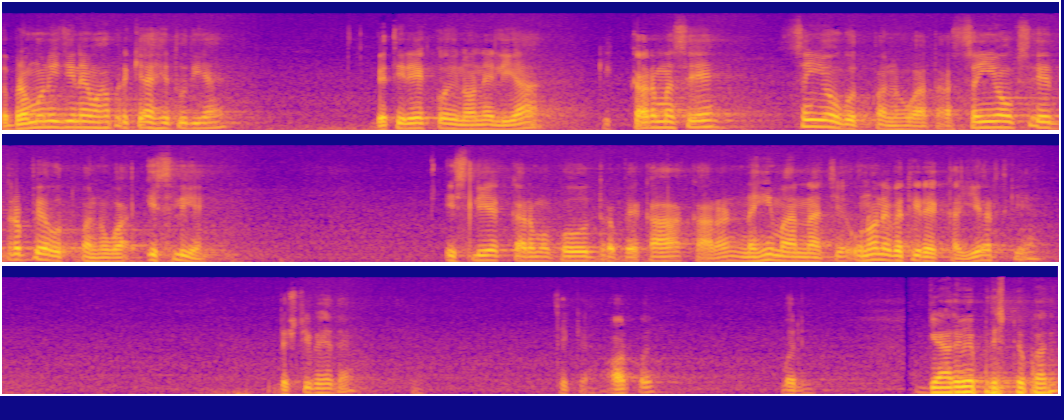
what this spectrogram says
तो ब्रह्मणि जी ने वहाँ पर क्या हेतु दिया है? व्यतिरेक को इन्होंने लिया कि कर्म से संयोग उत्पन्न हुआ था। संयोग से द्रव्य उत्पन्न हुआ। इसलिए इसलिए कर्म को द्रव्य का कारण नहीं मानना चाहिए। उन्होंने व्यतिरेक का यह अर्थ किया। दृष्टि भेद है? ठीक है, और कोई? बोलिए। ग्यारहवें पृष्ठ पर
